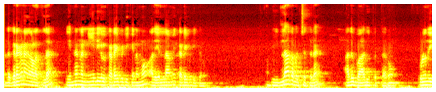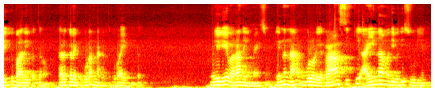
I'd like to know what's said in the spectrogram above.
அந்த கிரகண காலத்தில் என்னென்ன நீதிகள் கடைபிடிக்கணுமோ அது எல்லாமே கடைபிடிக்கணும். அப்படி இல்லாத பட்சத்தில் அது பாதிப்பை தரும். குழந்தைக்கு பாதிப்பை தரும். கருக்கலைப்பு கூட நடக்கிறதுக்கு வாய்ப்பு உண்டு. வெளியிலேயே வராதீங்க மேக்ஸிமம் என்னென்னா உங்களுடைய ராசிக்கு ஐந்தாம் அதிபதி சூரியன்.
